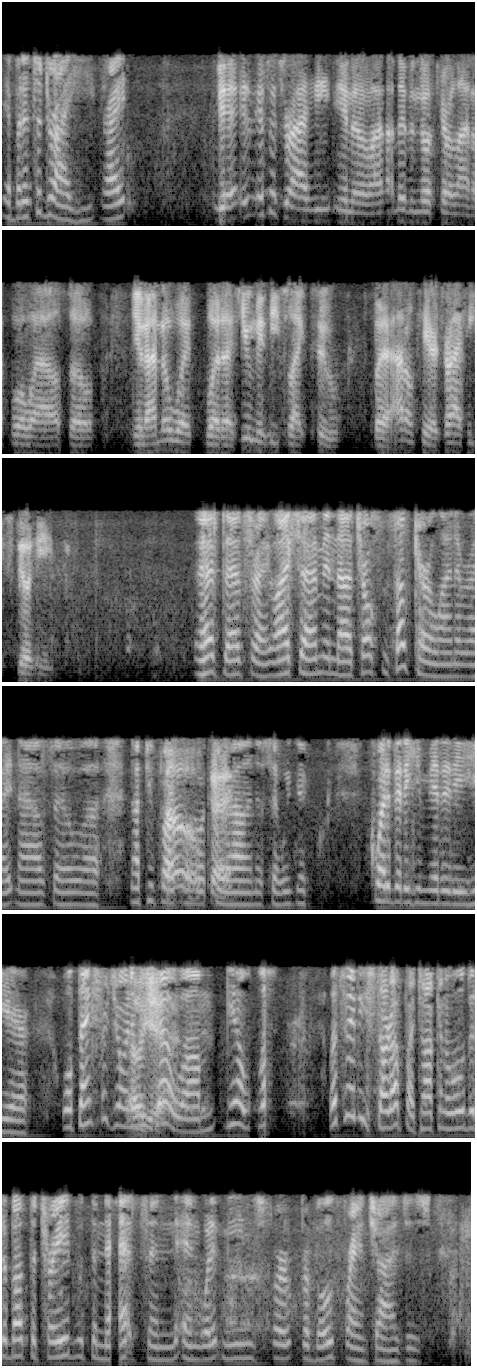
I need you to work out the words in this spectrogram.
Yeah, but it's a dry heat, right? Yeah, it, it's a dry heat. You know, I, I lived in North Carolina for a while, so you know I know what what a humid heat's like too. But I don't care. Dry heat's still heat. That, that's right. Well, actually, I'm in uh, Charleston, South Carolina right now, so uh, not too far Oh, from North okay. Carolina. So we get quite a bit of humidity here. Well, thanks for joining Oh, the yeah. show. Um, you know, let's let's maybe start off by talking a little bit about the trade with the Nets and and what it means for for both franchises.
